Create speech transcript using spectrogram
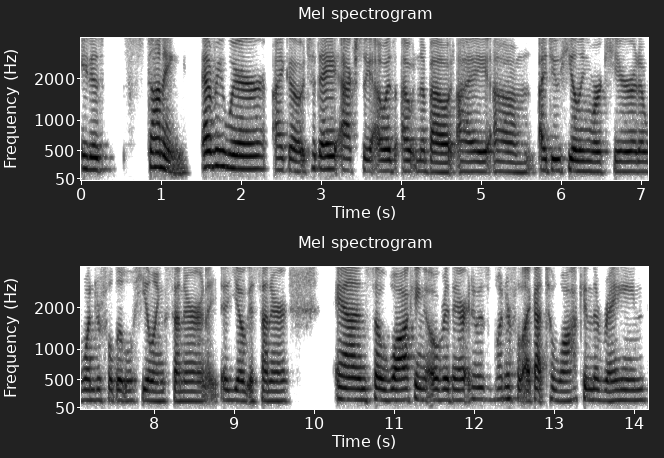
It is stunning everywhere I go. Today, actually, I was out and about. I um, I do healing work here at a wonderful little healing center and a, a yoga center. And so walking over there, and it was wonderful. I got to walk in the rain.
